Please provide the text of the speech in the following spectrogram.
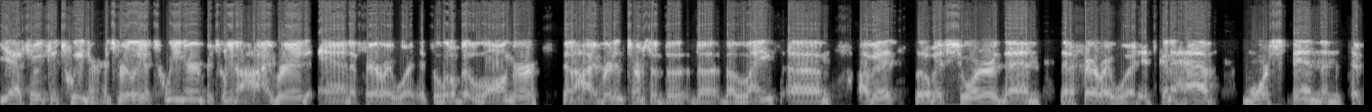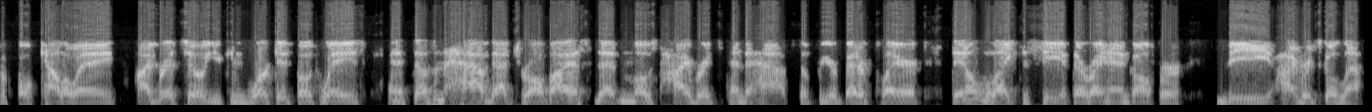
Yeah, so it's a tweener. It's really a tweener between a hybrid and a fairway wood. It's a little bit longer than a hybrid in terms of the, the, the length um, of it, a little bit shorter than, than a fairway wood. It's going to have more spin than the typical Callaway hybrid, so you can work it both ways, and it doesn't have that draw bias that most hybrids tend to have. So for your better player, they don't like to see if they're right-hand golfer the hybrids go left.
